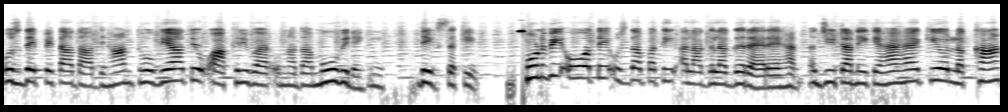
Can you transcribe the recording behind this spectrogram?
ਉਸਦੇ ਪਿਤਾ ਦਾ ਦੇਹਾਂਤ ਹੋ ਗਿਆ ਤੇ ਉਹ ਆਖਰੀ ਵਾਰ ਉਹਨਾਂ ਦਾ ਮੂੰਹ ਵੀ ਨਹੀਂ ਦੇਖ ਸਕੀ। ਹੁਣ ਵੀ ਉਹ ਅਤੇ ਉਸ ਦਾ ਪਤੀ ਅਲੱਗ-ਅਲੱਗ ਰਹਿ ਰਹੇ ਹਨ। ਅਜੀਟਾ ਨੇ ਕਿਹਾ ਹੈ ਕਿ ਉਹ ਲੱਖਾਂ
